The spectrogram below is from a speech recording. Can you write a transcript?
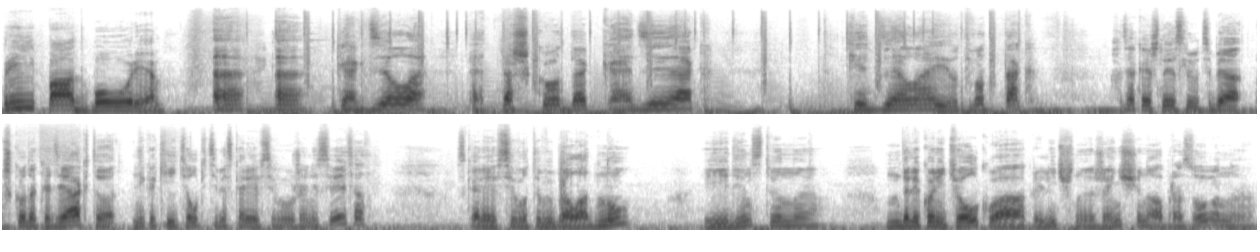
при подборе. А, а, как дела? Это Шкода Кадиак. Делают вот так. Хотя, конечно, если у тебя Шкода Кадиак, то никакие телки тебе, скорее всего, уже не светят. Скорее всего, ты выбрал одну и единственную далеко не телку, а приличную женщину, образованную.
